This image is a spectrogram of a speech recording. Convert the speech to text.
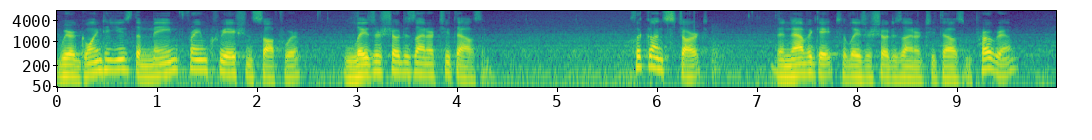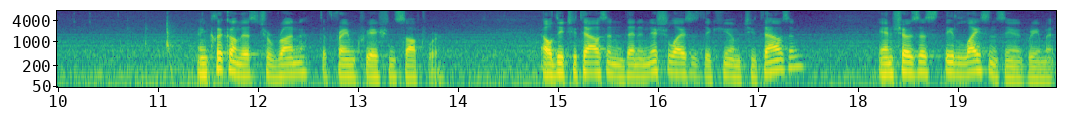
we are going to use the mainframe creation software, Laser Show Designer 2000. Click on Start, then navigate to Laser Show Designer 2000 program, and click on this to run the frame creation software. LD2000 then initializes the QM2000 and shows us the licensing agreement.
